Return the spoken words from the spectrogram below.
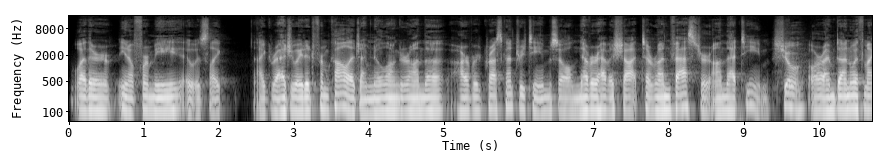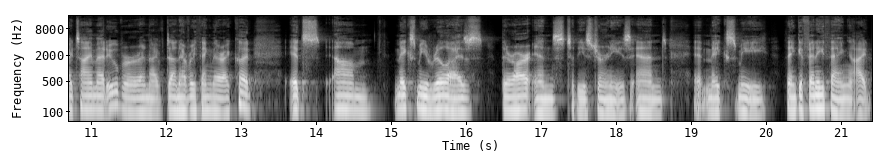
whether, you know, for me, it was like, I graduated from college. I'm no longer on the Harvard cross country team, so I'll never have a shot to run faster on that team. Sure. Or I'm done with my time at Uber and I've done everything there I could. It's um, makes me realize there are ends to these journeys, and it makes me think, if anything, I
